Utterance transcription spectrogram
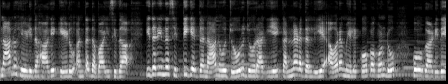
ನಾನು ಹೇಳಿದ ಹಾಗೆ ಕೇಳು ಅಂತ ದಬಾಯಿಸಿದ. ಇದರಿಂದ ಸಿಟ್ಟಿಗೆದ್ದ ನಾನು ಜೋರು ಜೋರಾಗಿಯೇ ಕನ್ನಡದಲ್ಲಿಯೇ ಅವರ ಮೇಲೆ ಕೋಪಗೊಂಡು ಕೂಗಾಡಿದೆ.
